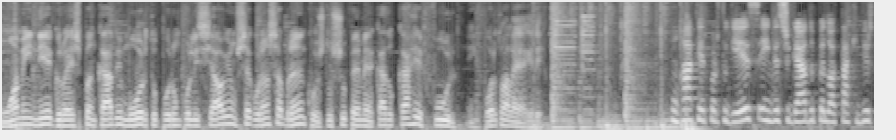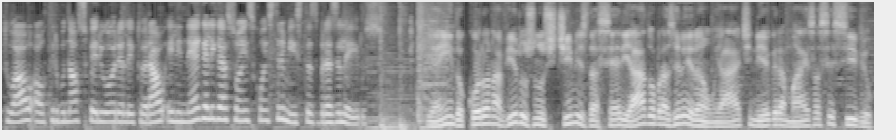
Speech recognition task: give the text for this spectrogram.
Um homem negro é espancado e morto por um policial e um segurança brancos do supermercado Carrefour, em Porto Alegre. Um hacker português é investigado pelo ataque virtual ao Tribunal Superior Eleitoral. Ele nega ligações com extremistas brasileiros. E ainda o coronavírus nos times da Série A do Brasileirão e a arte negra mais acessível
